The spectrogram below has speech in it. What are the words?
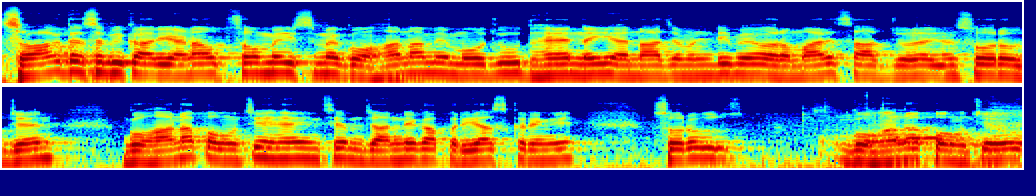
स्वागत है सभी का हरियाणा उत्सव में। इसमें गोहाना में मौजूद है नई अनाज मंडी में और हमारे साथ जो है सौरव जैन गोहाना पहुँचे हैं, इनसे हम जानने का प्रयास करेंगे। सौरभ, गोहाना पहुँचे हो?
